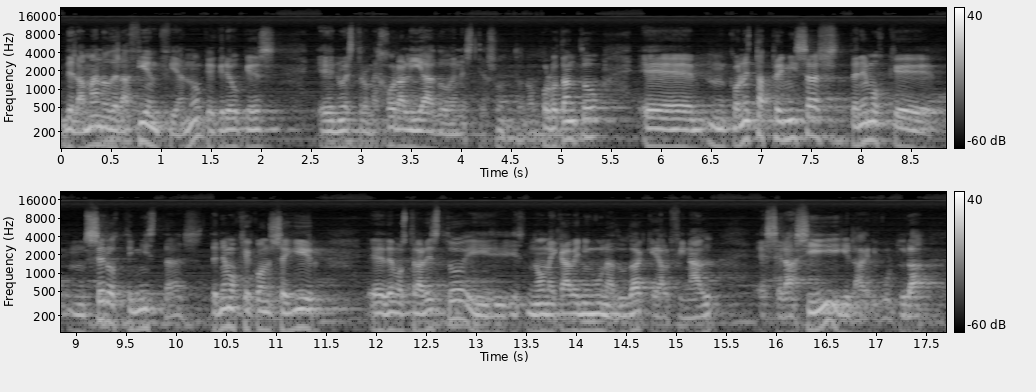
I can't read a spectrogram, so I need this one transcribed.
de la mano de la ciencia, ¿no? Que creo que es eh, nuestro mejor aliado en este asunto. Por lo tanto, eh, con estas premisas tenemos que mm, ser optimistas, tenemos que conseguir eh, demostrar esto y, no me cabe ninguna duda que al final será así y la agricultura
